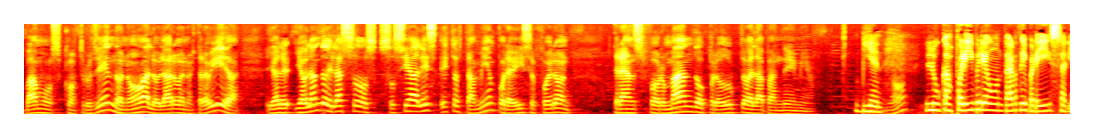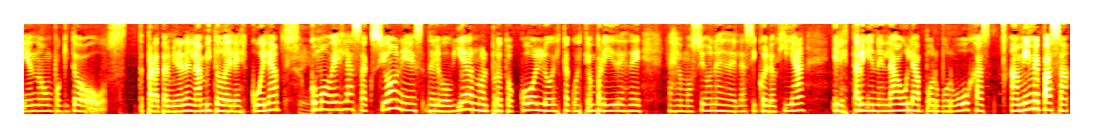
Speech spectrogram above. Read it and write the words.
vamos construyendo, ¿no? A lo largo de nuestra vida. Y, al- y hablando de lazos sociales, estos también por ahí se fueron transformando producto de la pandemia, Bien. ¿no? Lucas, por ahí preguntarte y por ahí saliendo un poquito para terminar el ámbito de la escuela, Sí. ¿cómo ves las acciones del gobierno, el protocolo, esta cuestión por ahí desde las emociones, desde la psicología, el estar bien en el aula por burbujas? A mí me pasa,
